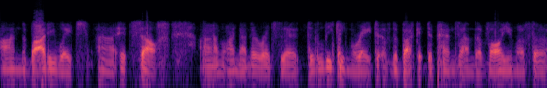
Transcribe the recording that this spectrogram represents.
on the body weight uh, itself. Um, in other words, the, the leaking rate of the bucket depends on the volume of the,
